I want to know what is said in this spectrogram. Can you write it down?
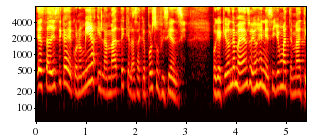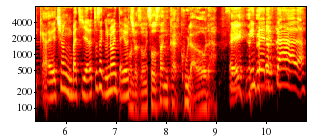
estadística y economía y la mate que la saqué por suficiencia. Porque aquí donde me ven soy un geniecillo en matemática. De hecho, en bachillerato saqué un 98. Con razón, sos tan calculadora. ¿Eh? Interesada.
